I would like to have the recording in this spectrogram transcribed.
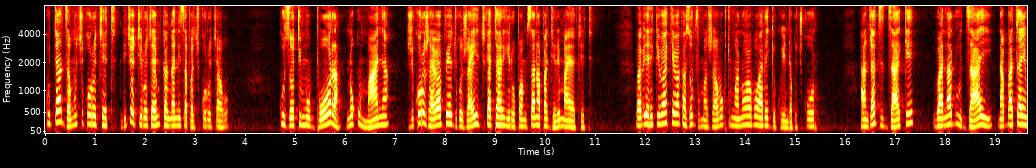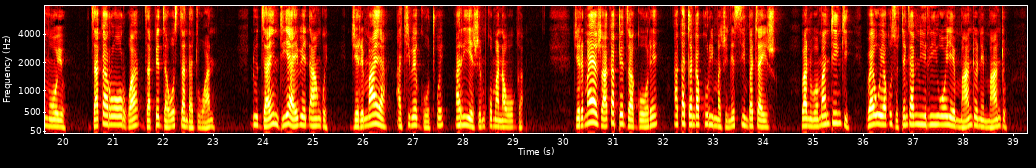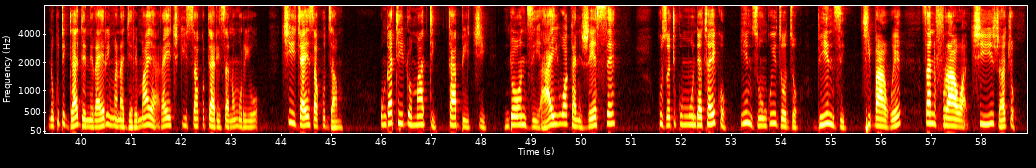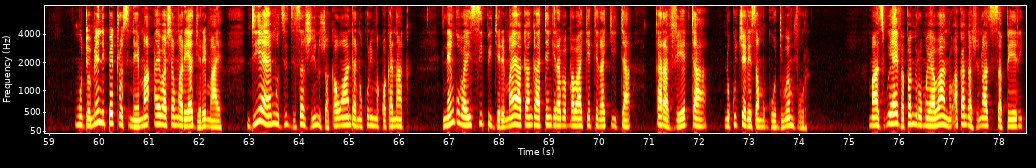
Kutadza muchikoro chete ndicho chiro chaimukanganisa pachikoro chavo. Kuzoti mubhora nokumhanya zvikoro zvaiva pedyo zvaitya tariro pamusana pajeremaya chete. Vabereki vake vakazobvuma zvavo kuti mwana wavo arege kuenda kuchikoro. Hanzvadzi dzake vana dudzai nabatai mwoyo dzakaroorwa dzapedzawo standard 1 dudzai ndiye aive dangwe jeremaya achive gotwe ari iyezve mukomana woga. Jeremaya zvaakapedza gore akatanga kurima zvine simba chaizvo. Vanhu vomandingi vaiuya kuzotenga miriwo yemhando nemhando nokuti gadheni rairimwa najeremaya raityisa kutarisa nomuriwo. Chii chaiisa kudzamo? Ungati idomati kabhichi ndonzi haiwa kani zvese? Kuzoti kumunda chaiko? Inzungu idzodzo bhinzi chibahwe sunflower chii zvacho? Mudhomeni petros nhema aiva shamwari yajeremaya ndiye aimudzidzisa zvinhu zvakawanda nokurima kwakanaka. Nenguva isipi jeremaya akanga atengera baba vake tirakita karavheta nokucheresa mugodhi wemvura. Mazwi aibva pamiromo yavanhu akanga zvino asisaperi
